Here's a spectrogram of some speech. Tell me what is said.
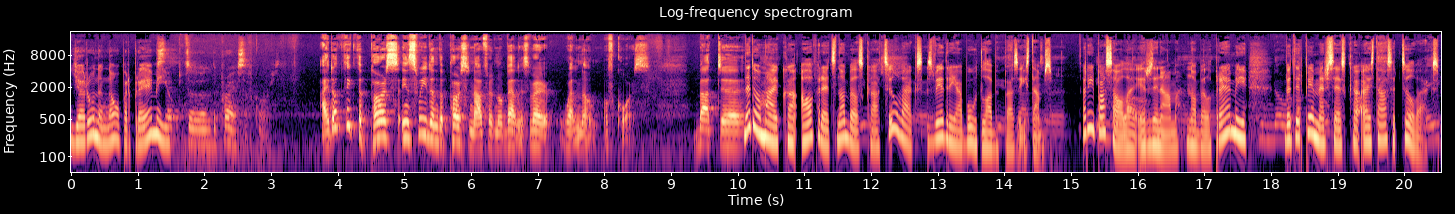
ja runa nav par prēmiju? except uh, price? I don't think the person in Sweden, the person Alfred Nobel is very well known, of course. But uh, Nedomāju, ka Alfrēds Nobels kā cilvēks Zviedrijā būtu labi pazīstams. Arī pasaulē ir zināma Nobela prēmija, bet ir piemērsies, ka aiz tās ir cilvēks.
